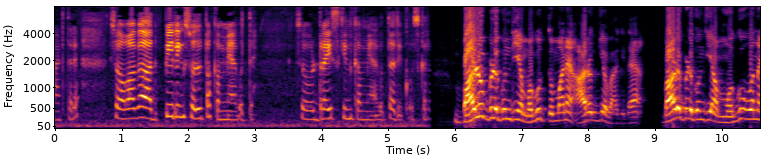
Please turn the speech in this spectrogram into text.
ಮಾಡ್ತಾರೆ. ಸೊ ಅವಾಗ ಅದು ಪೀಲಿಂಗ್ ಸ್ವಲ್ಪ ಕಮ್ಮಿ ಆಗುತ್ತೆ. ಸೊ ಡ್ರೈ ಸ್ಕಿನ್ ಕಮ್ಮಿ ಆಗುತ್ತೆ ಅದಕ್ಕೋಸ್ಕರ. ಬಾಳು ಬೆಳಗುಂದಿಯ ಮಗು ತುಂಬಾನೇ ಆರೋಗ್ಯವಾಗಿದೆ. ಬಾಳು ಬೆಳಗುಂದಿಯ ಮಗುವನ್ನ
